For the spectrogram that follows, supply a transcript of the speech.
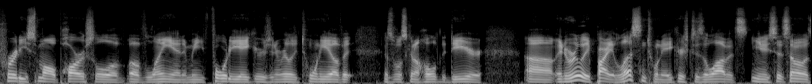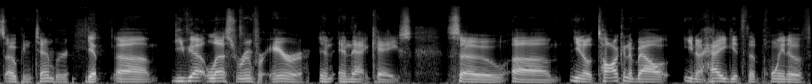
pretty small parcel of, of land. I mean, 40 acres and really 20 of it is what's going to hold the deer, uh, and really probably less than 20 acres because a lot of it's you know you said some of it's open timber. Yep. Uh, you've got less room for error in, in that case. So um, you know talking about you know how you get to the point of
